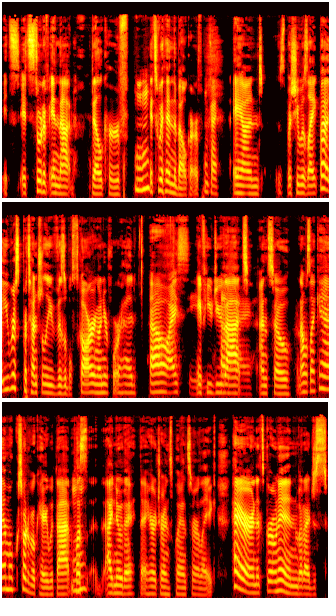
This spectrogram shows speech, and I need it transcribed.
it's it's sort of in that bell curve. Mm-hmm. It's within the bell curve." Okay. And but she was like, but you risk potentially visible scarring on your forehead Oh, I see. if you do that. And so, and I was like, yeah, I'm sort of okay with that. Plus, I know that the hair transplants are like hair and it's grown in, but I just,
